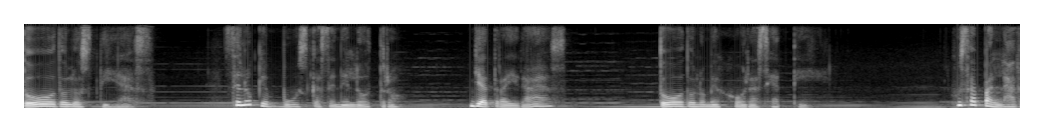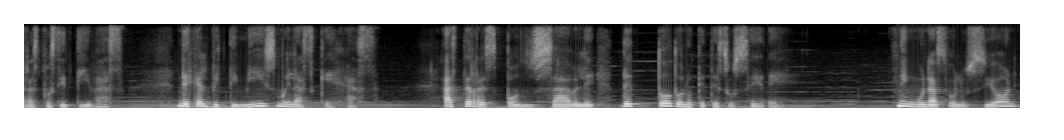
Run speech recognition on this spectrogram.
todos los días. Sé lo que buscas en el otro y atraerás todo lo mejor hacia ti. Usa palabras positivas. Deja el victimismo y las quejas. Hazte responsable de todo lo que te sucede. Ninguna solución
